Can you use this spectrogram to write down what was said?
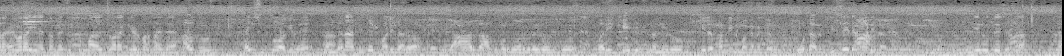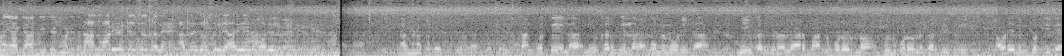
ಪ್ರಚಾರ ಜೋರಾಗಿದೆ ತಮ್ಮ ಹೆಸರು ತುಂಬಾ ಜೋರಾಗಿ ಕೇಳಿ ಬರ್ತಾ ಇದೆ. ಹೌದು ಕೈ ಸುತ್ತವಾಗಿದೆ. ನಮ್ಮ ಜನ ಡಿಸೈಡ್ ಮಾಡಿದಾರೆ ಯಾರಿಗೂ ಆಗಬಾರ್ದು ಹೊರಗಡೆ ಇರೋದಕ್ಕೆ. ಬರೀ ಕೆ ಜಿ ಎಫ್ನಲ್ಲಿರೋ ಹುಟ್ಟಿದ ಮಣ್ಣಿನ ಮಗನಕ್ಕೆ ಓಟ್ ಆಗ ಡಿಸೈಡೇ ಮಾಡಿದ್ದಾರೆ ಏನು ಉದ್ದೇಶ ಸರ್? ಜನ ಯಾಕೆ ಆ ಡಿಸೈಡ್ ಮಾಡಿದ್ದಾರೆ ನಾನು ಮಾಡಿರೋ ಕೆಲಸ ತಾನೆ. ಹದಿನೈದು ವರ್ಷದಲ್ಲಿ ಯಾರು ಏನು ಮಾಡಿಲ್ವೇ? ಗ್ರಾಮೀಣ ಪ್ರದೇಶಕ್ಕೆ ನಾನು ಗೊತ್ತೇ ಇಲ್ಲ? ನೀವು ಕರೆದಿಲ್ಲ, ನಾನು ನೋಡಿಲ್ಲ. ನೀವು ಕರೆದಿರೋರು ಯಾರು ಬಾಟ್ಲು ಕೊಡೋರ್ನೋ, ದುಡ್ಡು ಕೊಡೋರ್ನೋ ಕರೆದಿದ್ರಿ. ಅವರೇ ನಿಮ್ಗೆ ಗೊತ್ತಿದೆ.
